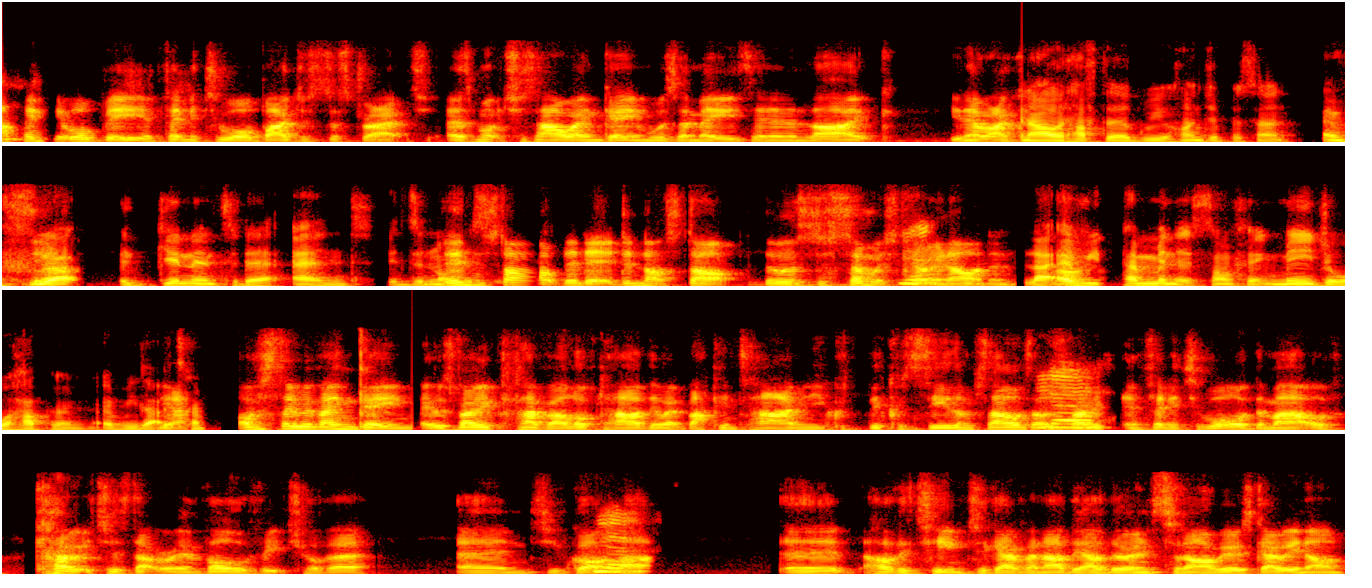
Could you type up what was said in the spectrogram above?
I think it will be Infinity War by just a stretch. As much as our Endgame was amazing and like you know, I And I would have to agree 100%. And throughout beginning to the end, it did it not. didn't dis- stop, did it? It did not stop. There was just so much Yeah. going on and Like every 10 minutes, something major will happen. Every like yeah. 10 Obviously, with Endgame, it was very clever. I loved how they went back in time and you could they could see themselves. That was very Infinity War. The amount of characters that were involved with each other, and you've got Yeah. like uh, how they team together and how they have their own scenarios going on.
